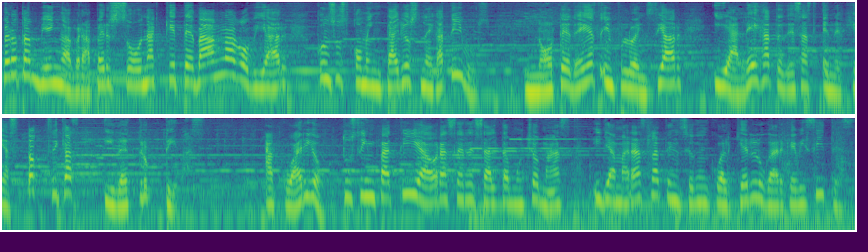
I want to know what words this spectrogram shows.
pero también habrá personas que te van a agobiar con sus comentarios negativos. No te dejes influenciar y aléjate de esas energías tóxicas y destructivas. Acuario, tu simpatía ahora se resalta mucho más y llamarás la atención en cualquier lugar que visites.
